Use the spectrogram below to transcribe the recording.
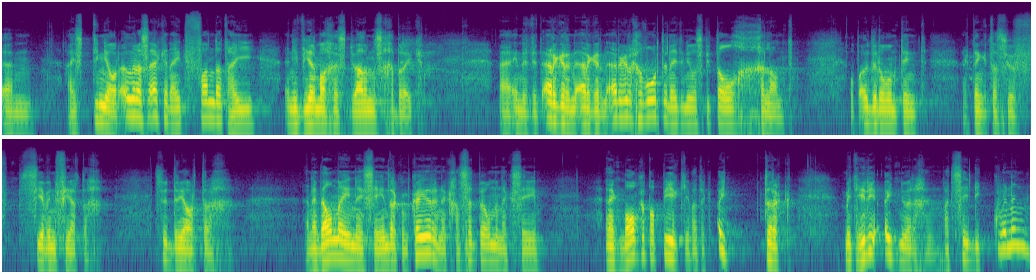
ehm um, hy's 10 jaar ouer as ek en hy het van dat hy in die weermag is dwelms gebruik. Uh, en dit het erger en erger en erger geword en hy het in die hospitaal geland op ouderdom omtrent Ek dink dit was so 47. So 3 jaar terug. En hy bel my en hy sê Hendrik kom kuier en ek gaan sit by hom en ek sê en ek maak 'n papiertjie wat ek uitdruk met hierdie uitnodiging wat sê die koning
